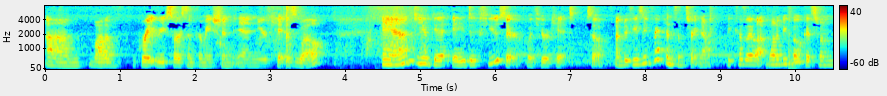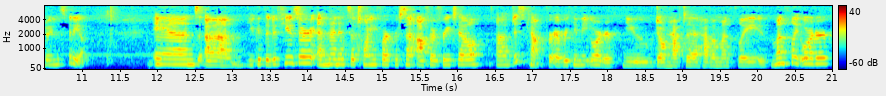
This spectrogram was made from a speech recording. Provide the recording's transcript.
um, a lot of great resource information in your kit as well. And you get a diffuser with your kit. So I'm diffusing frankincense right now because I want to be focused when I'm doing this video. And um, you get the diffuser and then it's a 24% off of retail uh, discount for everything that you order. You don't have to have a monthly monthly order.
